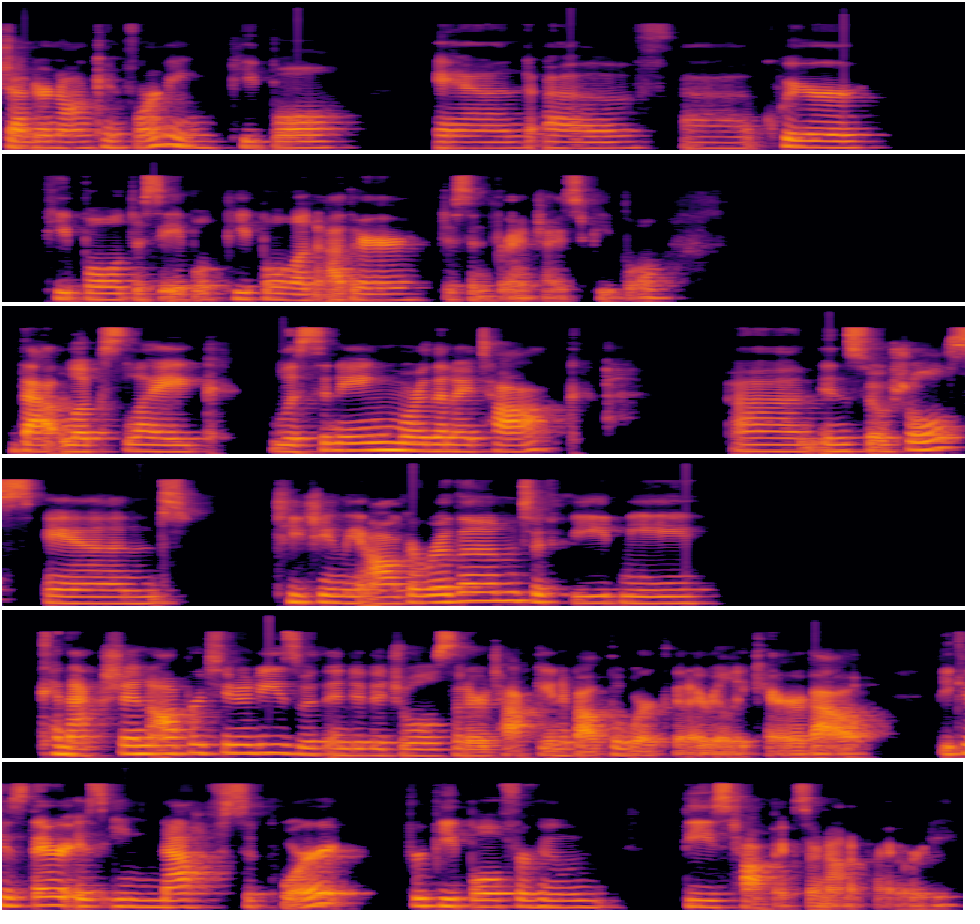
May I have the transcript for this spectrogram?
gender nonconforming people and of uh, queer people, disabled people, and other disenfranchised people. That looks like listening more than I talk um, in socials and teaching the algorithm to feed me connection opportunities with individuals that are talking about the work that I really care about because there is enough support for people for whom these topics are not a priority.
